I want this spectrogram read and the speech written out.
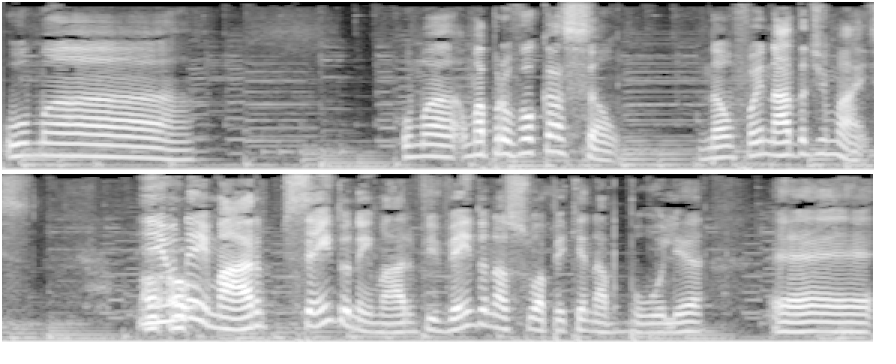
uma uma, uma provocação. Não foi nada demais. E ah, o Neymar, sendo o Neymar, vivendo na sua pequena bolha, é,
